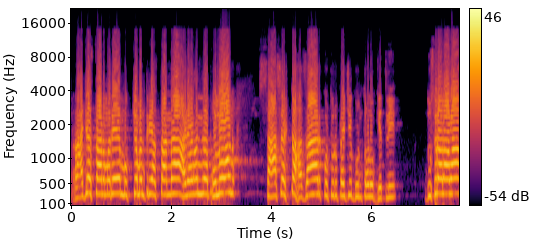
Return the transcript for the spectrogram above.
राजस्थानमध्ये मुख्यमंत्री असताना अडाणींना बोलवून सहासष्ट हजार कोटी रुपयाची गुंतवणूक घेतली. दुसरा लावा.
